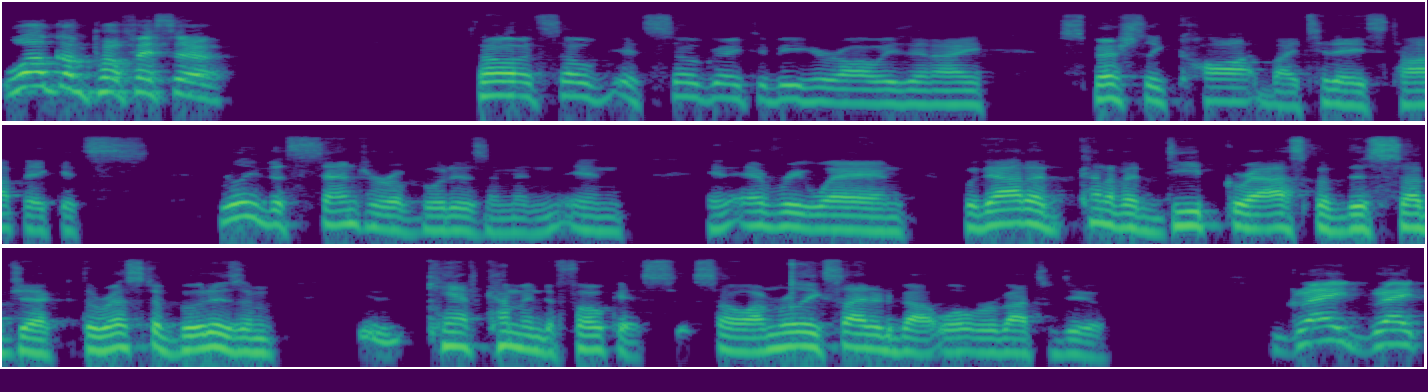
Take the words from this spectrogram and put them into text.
welcome, Professor. Oh, it's so it's so great to be here always, and I especially caught by today's topic. It's really the center of Buddhism in in in every way, and without a kind of a deep grasp of this subject, the rest of Buddhism uh, can't come into focus. So I'm really excited about what we're about to do. Great, great.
